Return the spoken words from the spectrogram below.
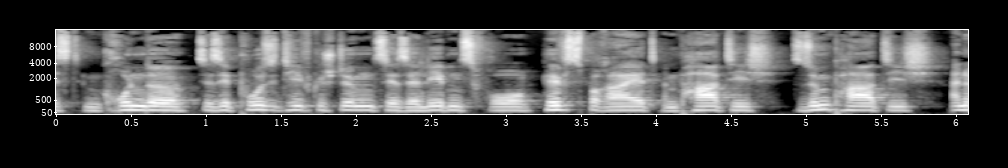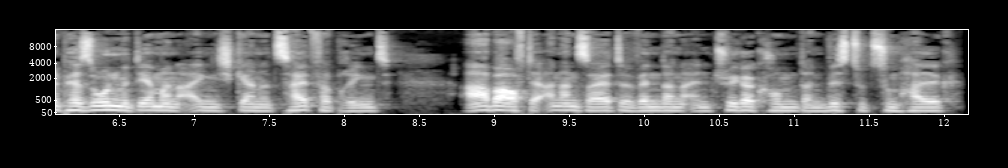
ist im Grunde sehr, sehr positiv gestimmt, sehr, sehr lebensfroh, hilfsbereit, empathisch, sympathisch, eine Person, mit der man eigentlich gerne Zeit verbringt. Aber auf der anderen Seite, wenn dann ein Trigger kommt, dann wirst du zum Hulk.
